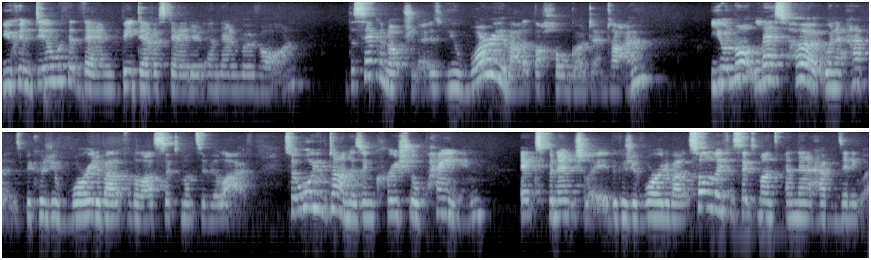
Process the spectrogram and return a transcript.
you can deal with it then, be devastated, and then move on. The second option is you worry about it the whole goddamn time. You're not less hurt when it happens because you've worried about it for the last six months of your life. So all you've done is increase your pain exponentially because you've worried about it solidly for six months and then it happens anyway.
